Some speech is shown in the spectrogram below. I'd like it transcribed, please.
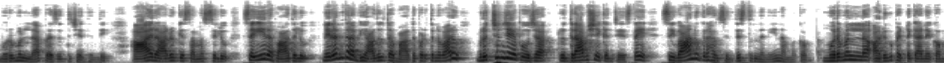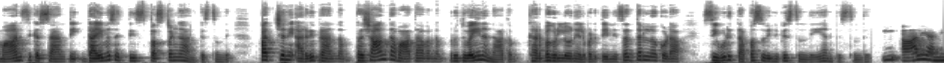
మురుముల్లా ప్రసిద్ధి చెందింది. ఆయుర ఆరోగ్య సమస్యలు శరీర బాధలు నిరంతర వ్యాధులతో బాధపడుతున్న వారు మృత్యుంజయ పూజ రుద్రాభిషేకం చేస్తే శివానుగ్రహం సిద్ధిస్తుందని నమ్మకం. మురమల్లో అడుగు పెట్టగానే ఒక మానసిక శాంతి దైవశక్తి స్పష్టంగా అనిపిస్తుంది. పచ్చని అడవి ప్రాంతం ప్రశాంత వాతావరణం మృదువైన నాదం గర్భగుడిలో నిలబడితే నిశ్శబ్దంలో కూడా శివుడి తపస్సు వినిపిస్తుంది అనిపిస్తుంది. ఈ ఆలయాన్ని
